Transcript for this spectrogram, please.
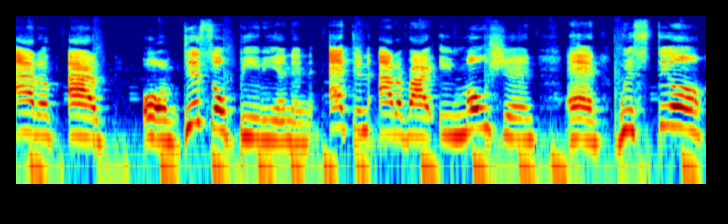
out of our um disobedient and acting out of our emotion and we're still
